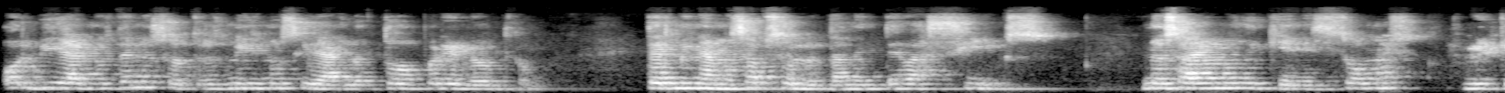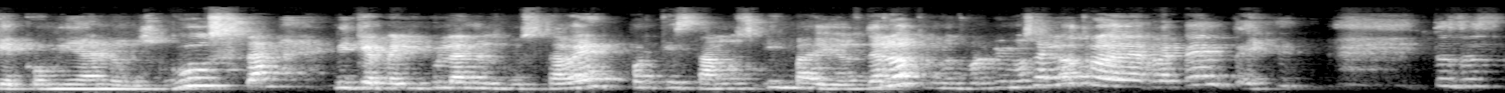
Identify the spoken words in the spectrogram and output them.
olvidarnos de nosotros mismos y darlo todo por el otro, terminamos absolutamente vacíos. No sabemos ni quiénes somos, ni qué comida nos gusta, ni qué película nos gusta ver, porque estamos invadidos del otro, nos volvimos el otro de repente. Entonces,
